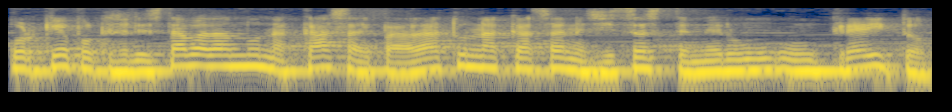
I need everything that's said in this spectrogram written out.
¿Por qué? Porque se les estaba dando una casa y para darte una casa necesitas tener un crédito.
